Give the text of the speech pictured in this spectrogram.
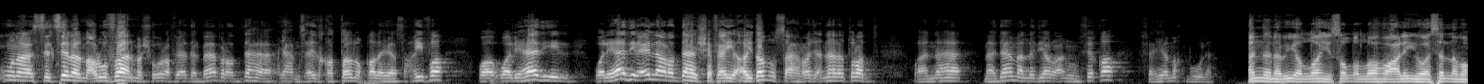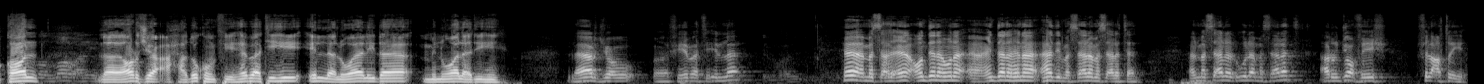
هنا السلسلة المعروفة المشهورة في هذا الباب ردها يحيى بن سعيد القطان وقال هي صحيفة. و- ولهذه ال- ولهذه العلة ردها الشافعي أيضا والصحيح الراجع أنها لا ترد وأنها ما دام الذي يروى عنه ثقة فهي مقبولة. أن نبي الله صلى الله عليه وسلم قال لا يرجع أحدكم في هبته إلا الوالد من ولده. لا يرجع في هبة إلا هي مسألة عندنا هنا عندنا هنا هذه المسألة مسألتان. المسألة الأولى مسألة الرجوع في إيش؟ في العطية.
